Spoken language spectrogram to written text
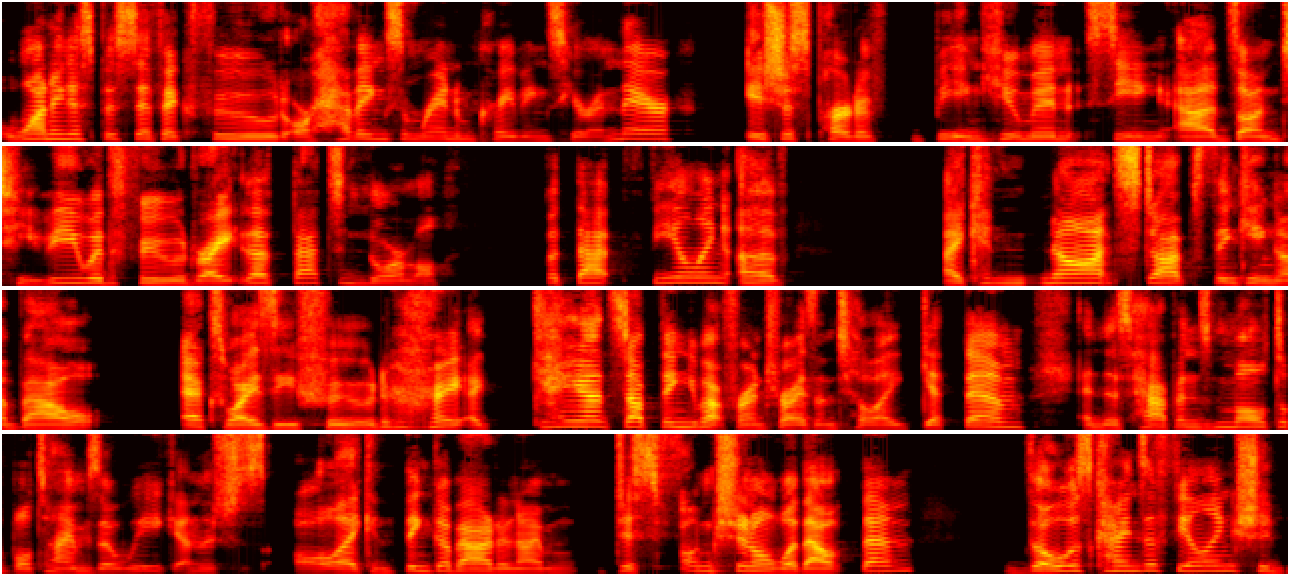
wanting a specific food or having some random cravings here and there is just part of being human, seeing ads on TV with food, right? That that's normal. But that feeling of I cannot stop thinking about XYZ food, right? I can't stop thinking about french fries until I get them. And this happens multiple times a week. And it's just all I can think about. And I'm dysfunctional without them. Those kinds of feelings should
